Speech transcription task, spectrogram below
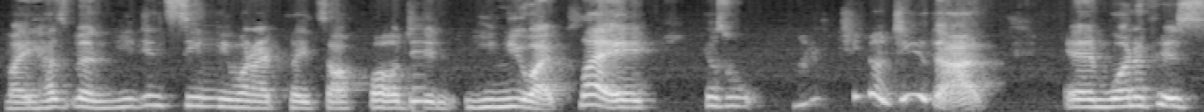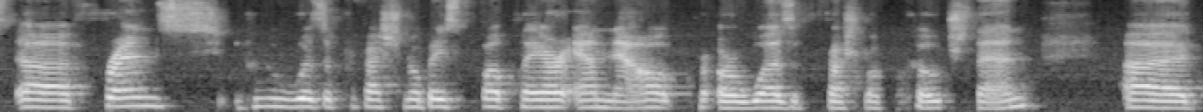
my husband he didn't see me when I played softball. Didn't he knew I played? He goes, well, "Why did you not do that?" And one of his uh, friends, who was a professional baseball player and now, or was a professional coach then, uh,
